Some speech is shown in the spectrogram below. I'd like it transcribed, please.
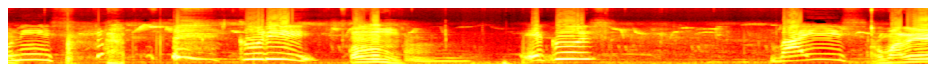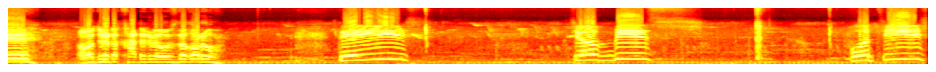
উনিশ কুড়ি একুশ বাইশ আমারে আমার জন্য একটা খাটের ব্যবস্থা করো। তেইশ চব্বিশ পঁচিশ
